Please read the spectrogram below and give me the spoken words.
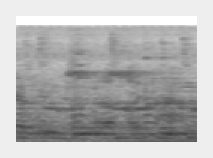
Yeah.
